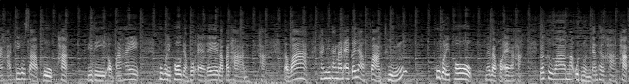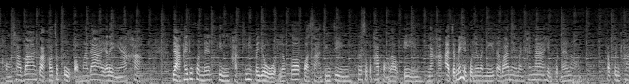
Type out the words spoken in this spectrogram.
นะคะ ที่อุตส่าห์ปลูกผักดีๆ ออกมาให้ผู้บริโภคอย่างพวกแอร์ได้รับประทานค่ะ แต่ว่าทั้งนี้ทั้งนั้นแอร์ก็อยากฝากถึงผู้บริโภคในแบบของแอร์ค่ะ ก็คือว่ามาอุดหนุนกันเถอะค่ะผักของชาวบ้านกว่าเขาจะปลูกออกมาได้อะไรอย่างเงี้ยค่ะ อยากให้ทุกคนได้กินผักที่มีประโยชน์ แล้วก็ปลอดสารจริง ๆ เพื่อสุขภาพของเราเองนะคะ อาจจะไม่เห็นผลในวันนี้ แต่ว่าในวันข้างหน้าเห็นผลแน่นอนขอบคุณค่ะ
